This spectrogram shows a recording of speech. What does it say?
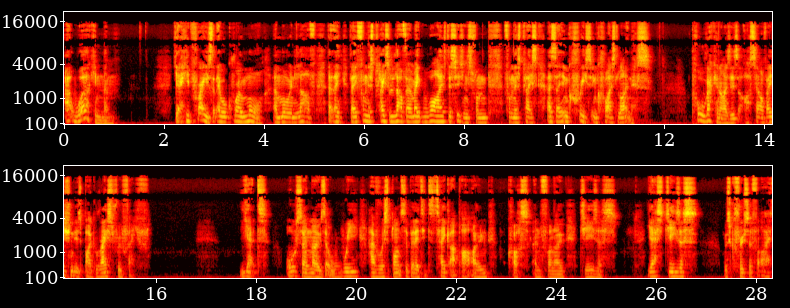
at work in them. Yet he prays that they will grow more and more in love, that they, they from this place of love, they will make wise decisions from, from this place as they increase in Christ likeness. Paul recognizes our salvation is by grace through faith. Yet also knows that we have a responsibility to take up our own cross and follow Jesus. Yes, Jesus was crucified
